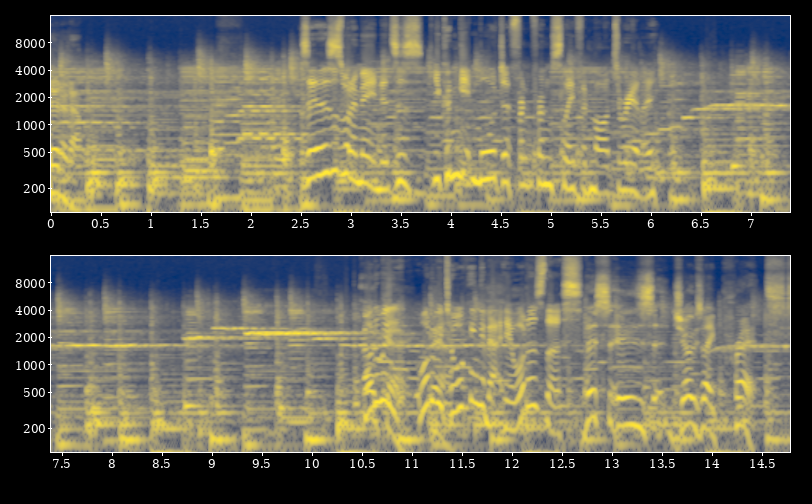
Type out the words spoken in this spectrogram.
Turn it up. So this is what I mean. It's just, you couldn't get more different from Sleaford Mods, really. What are we What are we talking about here? What is this? This is Jose Prates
